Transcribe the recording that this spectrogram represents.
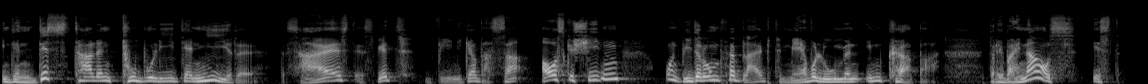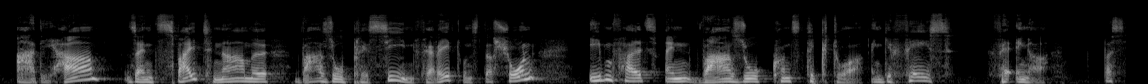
in den distalen Tubuli der Niere. Das heißt, es wird weniger Wasser ausgeschieden und wiederum verbleibt mehr Volumen im Körper. Darüber hinaus ist ADH, sein Zweitname Vasopressin verrät uns das schon, ebenfalls ein Vasokonstriktor, ein Gefäßverenger, was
